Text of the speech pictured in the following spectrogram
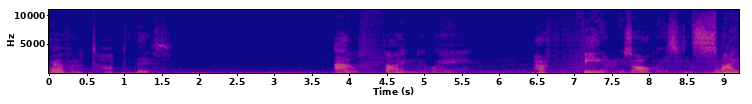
ever top this? I'll find a way. Her fear is always inspiring.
